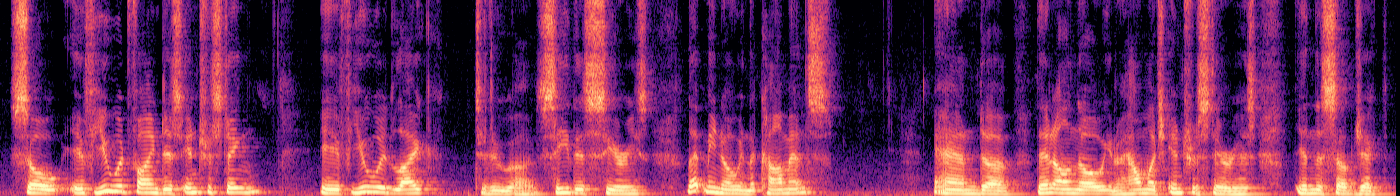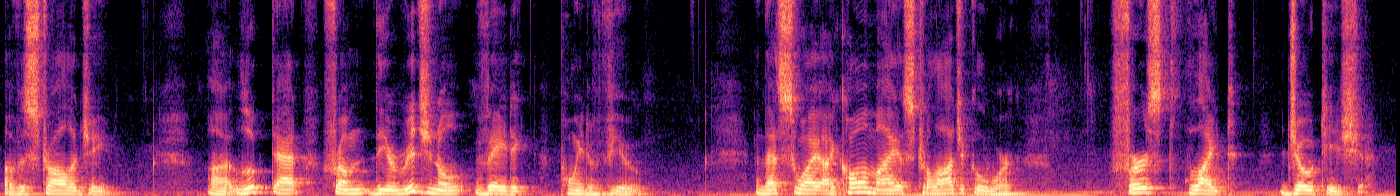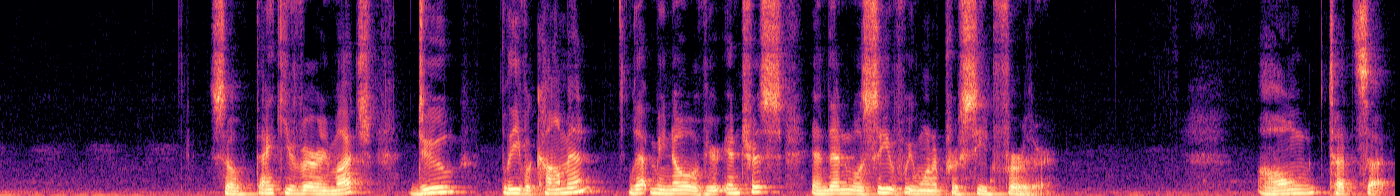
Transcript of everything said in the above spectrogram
So if you would find this interesting, if you would like to uh, see this series, let me know in the comments. And uh, then I'll know, you know, how much interest there is in the subject of astrology, uh, looked at from the original Vedic point of view. And that's why I call my astrological work First Light Jyotisha. So thank you very much. Do leave a comment. Let me know of your interests, and then we'll see if we want to proceed further. Aung Tat Sat.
